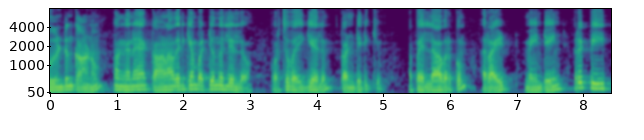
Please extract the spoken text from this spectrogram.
വീണ്ടും കാണും. അങ്ങനെ കാണാതിരിക്കാൻ പറ്റുമെന്നില്ലല്ലോ കുറച്ച് വൈകിയാലും കണ്ടിരിക്കും. അപ്പോൾ എല്ലാവർക്കും റൈഡ് മെയിന്റെയിൻ റിപ്പീറ്റ്.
